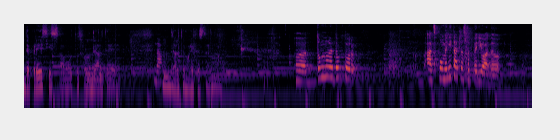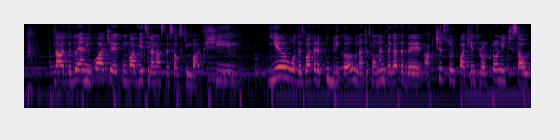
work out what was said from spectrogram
depresii sau tot felul de alte, da. de alte manifestări. Da. Uh, domnule doctor, ați pomenit această perioadă, da, de 2 ani încoace, cumva viețile noastre s-au schimbat și e o dezbatere publică în acest moment legată de accesul pacienților cronici sau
